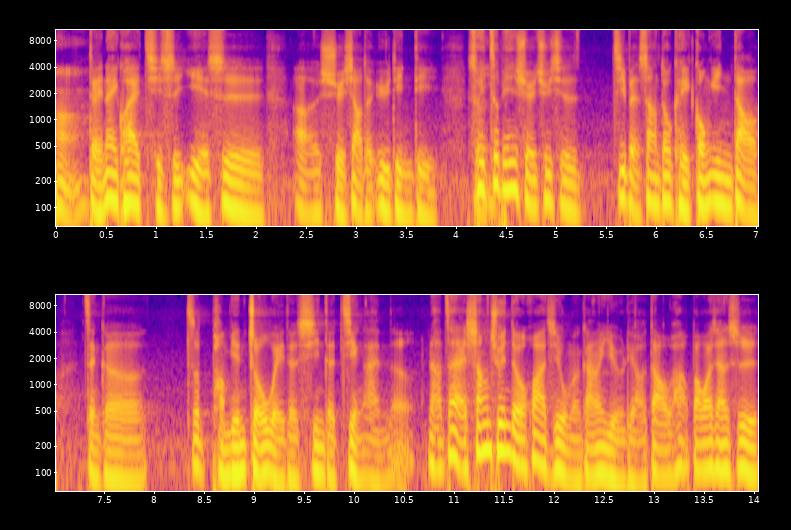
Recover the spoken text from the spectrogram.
嗯，对，那一块其实也是呃学校的预定地，所以对。这边学区其实基本上都可以供应到整个这旁边周围的新的建案呢。那再来商圈的话，其实我们刚刚有聊到，包包括像是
